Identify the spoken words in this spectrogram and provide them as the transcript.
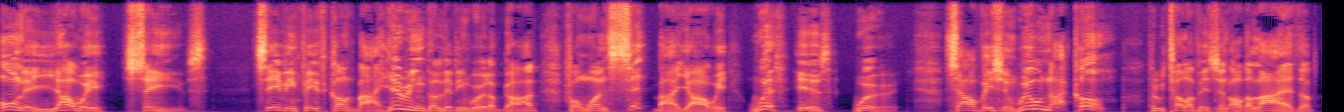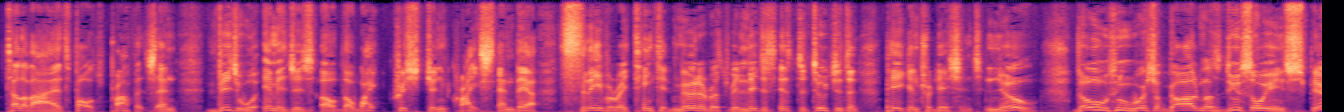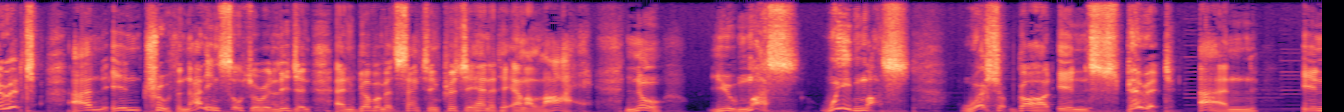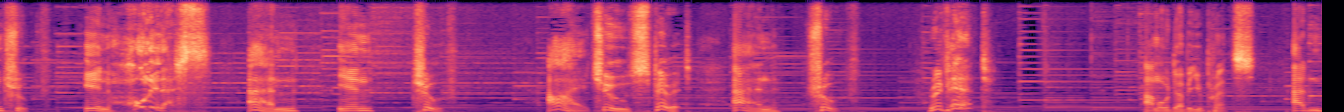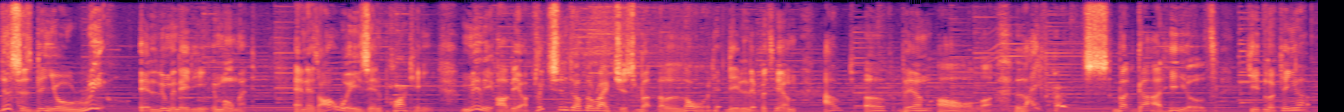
Only Yahweh saves. Saving faith comes by hearing the living word of God from one sent by Yahweh with his word. Salvation will not come through television or the lies of televised false prophets and visual images of the white Christian Christ and their slavery tainted murderous religious institutions and pagan traditions. No, those who worship God must do so in spirit and in truth, not in social religion and government sanctioned Christianity and a lie. No, you must, we must worship God in spirit and in truth in holiness and in truth. I choose spirit and truth. Repent. I'm O.W. Prince, and this has been your real illuminating moment. And as always, in parting, many are the afflictions of the righteous, but the Lord delivers him out of them all. Life hurts, but God heals. Keep looking up.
